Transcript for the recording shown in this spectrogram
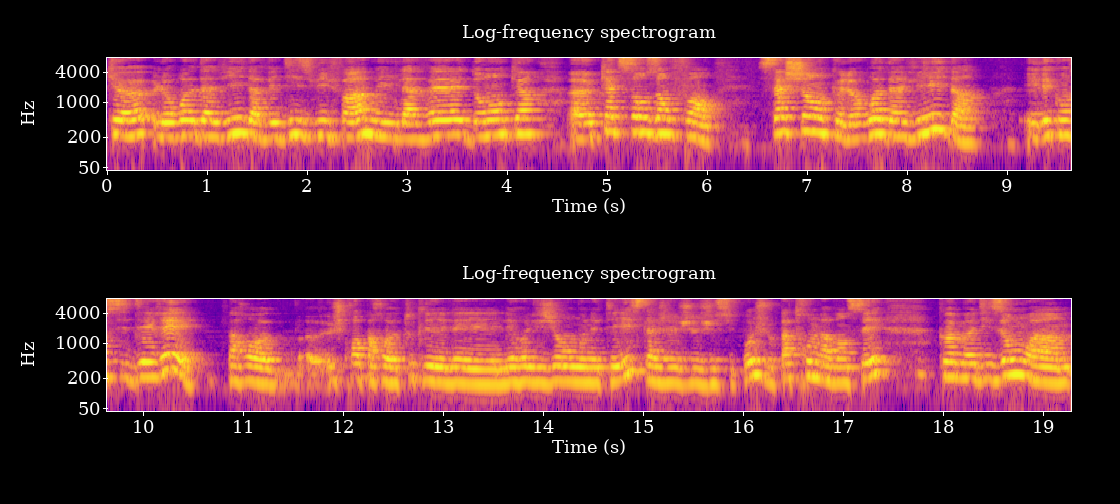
que le roi David avait 18 femmes et il avait donc 400 enfants. Sachant que le roi David, il est considéré par, euh, euh, je crois, par euh, toutes les, religions monothéistes, là je, suppose, je ne veux pas trop m'avancer, comme disons un,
